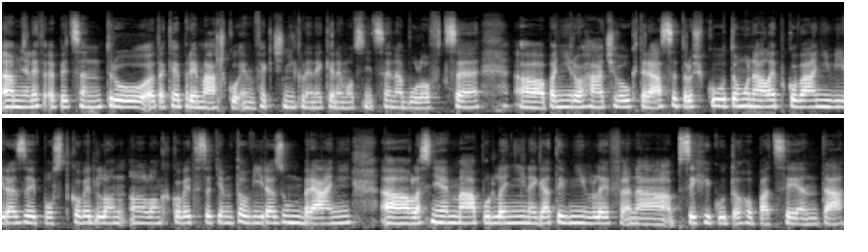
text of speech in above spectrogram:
eh, měli v epicentru eh, také primářku infekční kliniky nemocnice na Bulovce, eh, paní Roháčovou, která se trošku tomu nálepkování výrazy post-covid, long-covid se těmto výrazům brání. Vlastně má podle ní negativní vliv na psychiku toho pacienta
